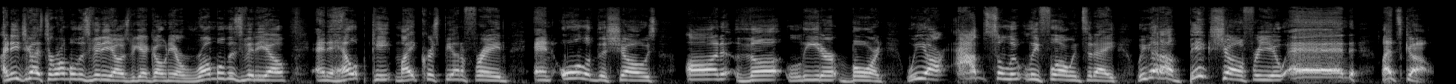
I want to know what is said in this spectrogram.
I need you guys to rumble this video as we get going here. Rumble this video and help keep Mike Crispi Unafraid and all of the shows on the leaderboard. We are absolutely flowing today. We got a big show for you, and let's go.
